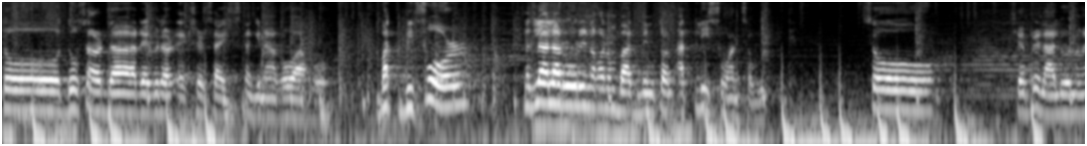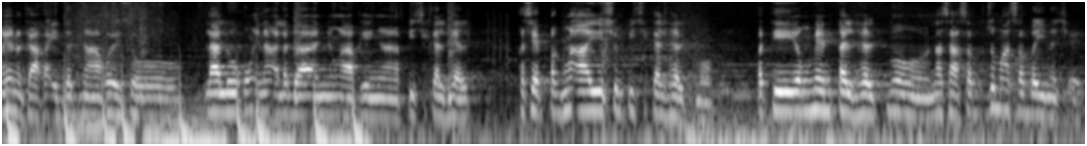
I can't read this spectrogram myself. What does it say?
So, those are the regular exercises na ginagawa ko. But before, naglalaro rin ako ng badminton at least once a week. So, Siyempre, lalo na ngayon, nagkakaedad na ako eh. So, lalo kong inaalagaan yung aking ah, physical health. Kasi pag maayos yung physical health mo, pati yung mental health mo, nasasab sumasabay na siya eh.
